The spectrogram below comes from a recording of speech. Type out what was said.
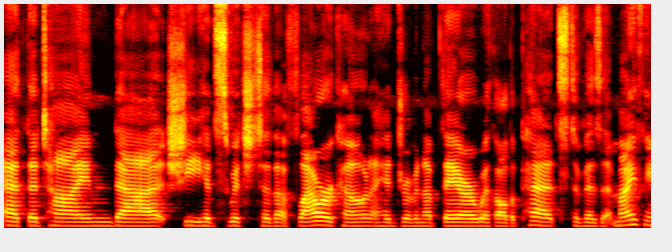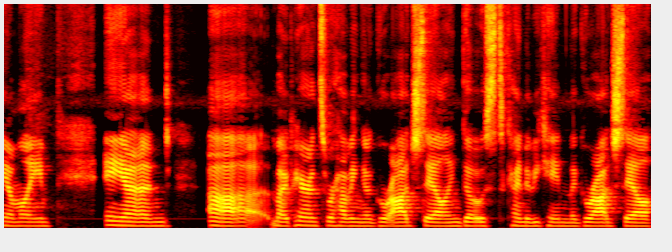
at the time that she had switched to the flower cone. I had driven up there with all the pets to visit my family. And uh, my parents were having a garage sale, and Ghost kind of became the garage sale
